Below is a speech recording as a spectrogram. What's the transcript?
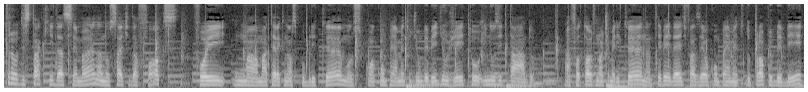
Outro destaque da semana no site da Fox foi uma matéria que nós publicamos com acompanhamento de um bebê de um jeito inusitado. A fotógrafa norte-americana teve a ideia de fazer o acompanhamento do próprio bebê,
